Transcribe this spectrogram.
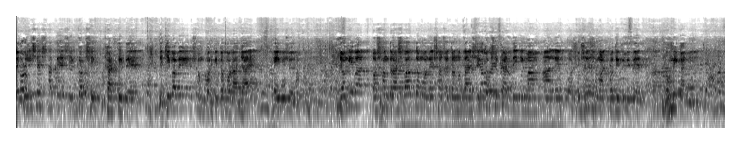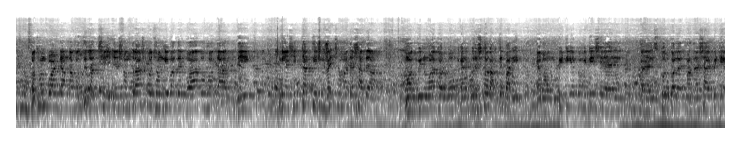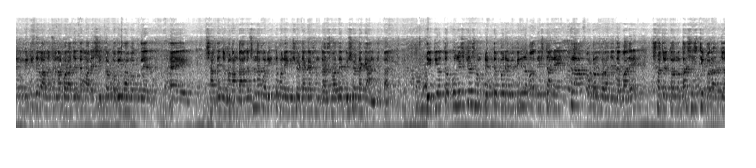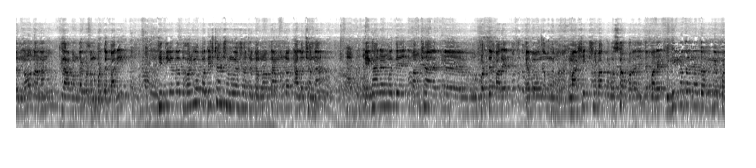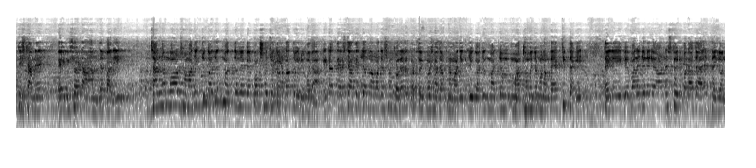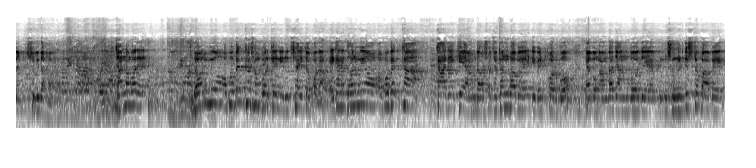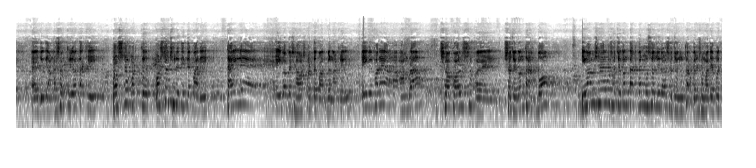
যে পুলিশের সাথে শিক্ষক শিক্ষার্থীদের কীভাবে সম্পর্কিত করা যায় এই বিষয়ে। জঙ্গিবাদ ও সন্ত্রাসবাদ দমনে সচেতনতায় শিক্ষক, শিক্ষার্থী, ইমাম, আলেম ও সুশীল সমাজ প্রতিনিধিদের ভূমিকা নিয়ে। প্রথম পয়েন্টে আমরা বলতে চাচ্ছি যে সন্ত্রাস ও জঙ্গিবাদের ভয়াবহতার দিক নিয়ে শিক্ষার্থী, সুশীল সমাজের সাথে মত বিনিময় করব। এখানে পুলিশকেও রাখতে পারি এবং পিটিএ কমিটি, সে স্কুল, কলেজ, মাদ্রাসায় পিটিএ কমিটিতেও আলোচনা করা যেতে পারে। শিক্ষক, অভিভাবকদের সাথে যখন আমরা আলোচনা করি, তখন এই বিষয়টাকে, সন্ত্রাসবাদের বিষয়টাকে আনতে পারি। দ্বিতীয়ত পুলিশকে সম্পৃক্ত করে বিভিন্ন প্রতিষ্ঠানে ক্লাব গঠন করা যেতে পারে। সচেতনতা সৃষ্টি করার জন্য নানান ক্লাব আমরা গঠন করতে পারি। তৃতীয়ত ধর্মীয় প্রতিষ্ঠান সমূহে সচেতনতামূলক আলোচনা এখানের মধ্যে আহ, করতে পারেন এবং মাসিক সভার ব্যবস্থাও করা যেতে পারে। বিভিন্ন ধরনের ধর্মীয় প্রতিষ্ঠানে এই বিষয়টা আনতে পারি। চার নম্বর সামাজিক যোগাযোগ মাধ্যমে ব্যাপক সচেতনতা তৈরি করা। এটা দেশ জাতির জন্য আমাদের সকলের কর্তব্য সাজা সামাজিক যোগাযোগ মাধ্যম মাধ্যমে যখন আমরা অ্যাক্টিভ থাকি, তাইলে এই ব্যাপারে যদি অ্যাওয়ারনেস তৈরি করা যায়, তাইলে অনেক সুবিধা হয়। চার নম্বরে, ধর্মীয় অপব্যাখ্যা সম্পর্কে নিরুৎসাহিত করা। এখানে ধর্মীয় অপব্যাখ্যা কারীকে আমরা সচেতনভাবে ডিবেট করব এবং আমরা জানব যে সুনির্দিষ্টভাবে যদি আমরা সক্রিয় থাকি, প্রশ্ন করতে প্রশ্ন ছুড়ে দিতে পারি তাইলে এইভাবে সাহস করতে পারবে না কেউ। এই ব্যাপারে আমরা সকল সচেতন থাকব। ইমাম সাহেব সচেতন থাকবেন, মুসল্লিরাও সচেতন থাকবেন সমাজের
